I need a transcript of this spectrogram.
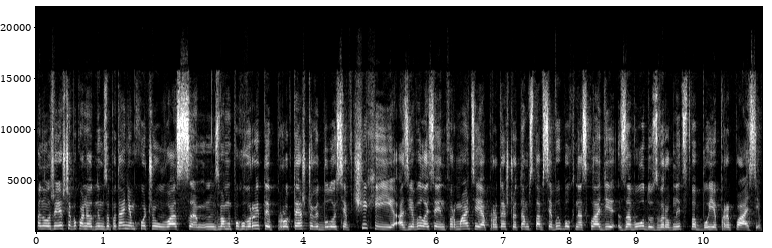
Пане Олеже, я ще буквально одним запитанням хочу у вас ем, з вами поговорити про те, що відбулося в Чехії. А з'явилася інформація про те, що там стався вибух на складі заводу з виробництва боєприпасів.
